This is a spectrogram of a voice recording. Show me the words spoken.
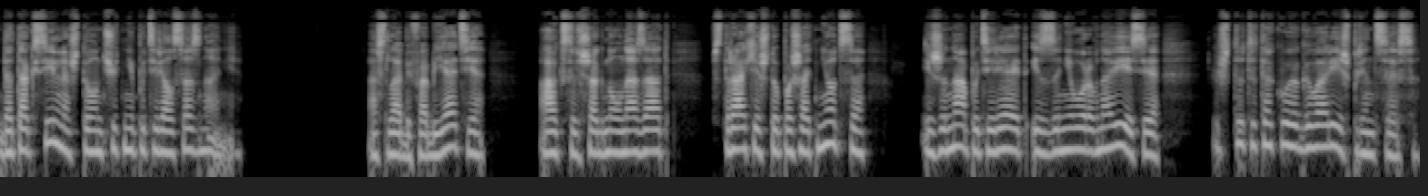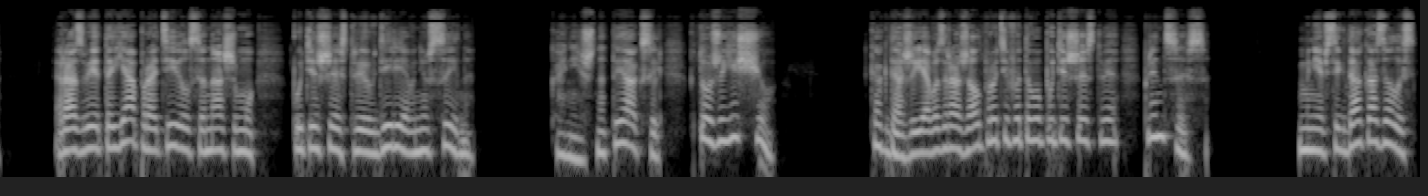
да так сильно, что он чуть не потерял сознание. Ослабив объятия, Аксель шагнул назад, в страхе, что пошатнется, и жена потеряет из-за него равновесие. «Что ты такое говоришь, принцесса? Разве это я противился нашему путешествию в деревню сына?» «Конечно, ты, Аксель. Кто же еще?» Когда же я возражал против этого путешествия, принцесса? Мне всегда казалось,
